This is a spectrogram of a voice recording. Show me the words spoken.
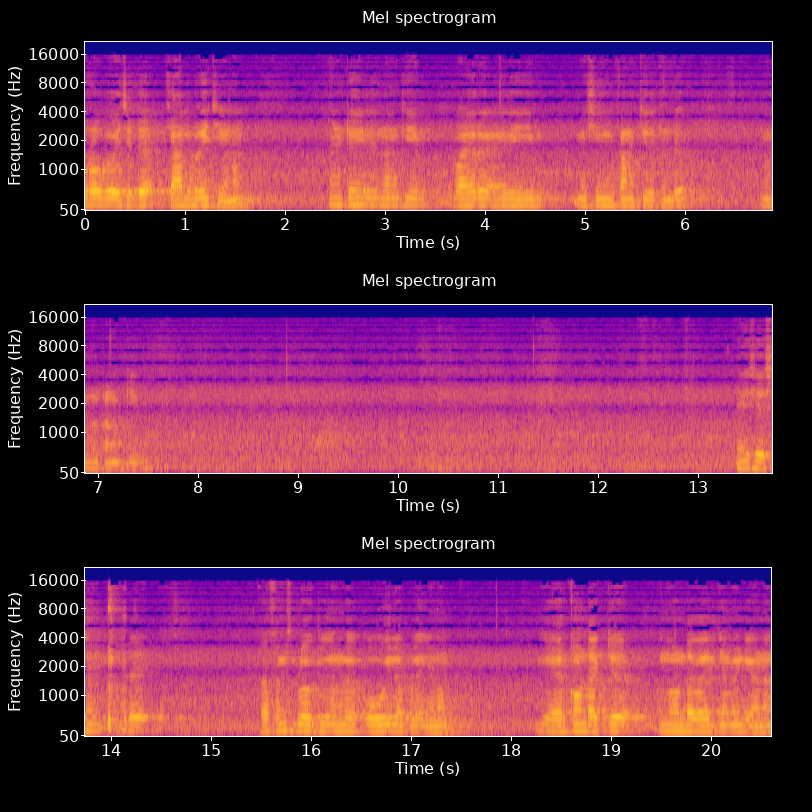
പ്രോബ് വെച്ചിട്ട് കാലിബ്രേറ്റ് ചെയ്യണം. എന്നിട്ട് നമുക്ക് ഈ വയർ ഈ മെഷീനിൽ കണക്ട് ചെയ്തിട്ടുണ്ട്. നമ്മൾ കണക്ട് ചെയ്തു. അതിനുശേഷം നമ്മുടെ റെഫറൻസ് ബ്ലോക്കിൽ നമ്മൾ ഓയിൽ അപ്ലൈ ചെയ്യണം. എയർ കോണ്ടാക്റ്റ് ഒന്നും ഉണ്ടാകാതിരിക്കാൻ വേണ്ടിയാണ്.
